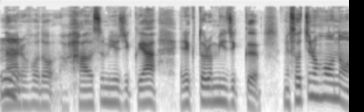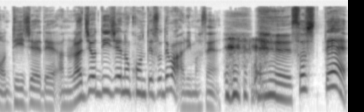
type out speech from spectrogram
なるほど、ハウスミュージックやエレクトロミュージックそっちの方の DJ であのラジオ DJ のコンテストではありません、えーそして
